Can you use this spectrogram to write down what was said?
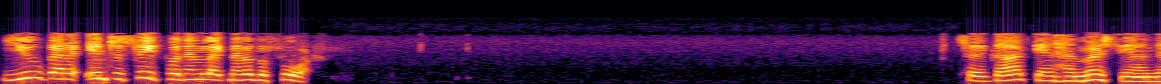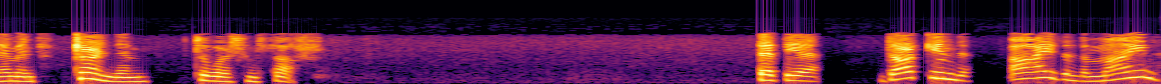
you better intercede for them like never before. so God can have mercy on them and turn them towards Himself. That their darkened eyes and the mind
